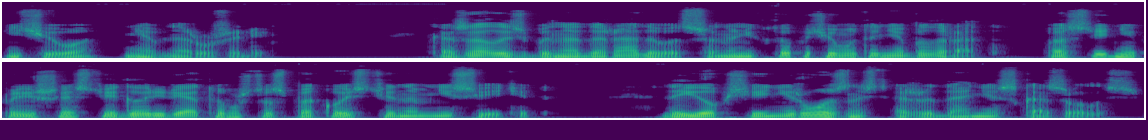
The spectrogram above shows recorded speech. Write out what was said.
Ничего не обнаружили. Казалось бы, надо радоваться, но никто почему-то не был рад. Последние происшествия говорили о том, что спокойствие нам не светит, да и общая нервозность ожидания сказывалась.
